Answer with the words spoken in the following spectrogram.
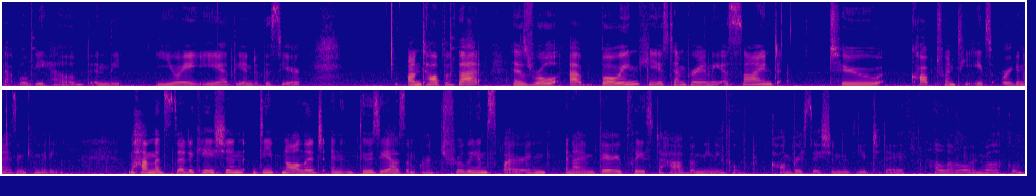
that will be held in the UAE at the end of this year. On top of that, his role at Boeing, he is temporarily assigned to COP28's organizing committee. Mohamed's dedication, deep knowledge, and enthusiasm are truly inspiring, and I am very pleased to have a meaningful conversation with you today. Hello and welcome.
